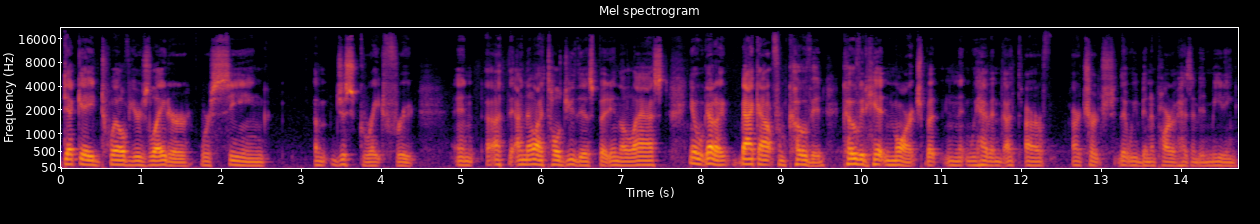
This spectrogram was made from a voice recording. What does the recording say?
decade 12 years later we're seeing um, just great fruit. And I, th- I know I told you this, but in the last, you know, we got to back out from COVID. COVID hit in March, but we haven't, our, our church that we've been a part of hasn't been meeting.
